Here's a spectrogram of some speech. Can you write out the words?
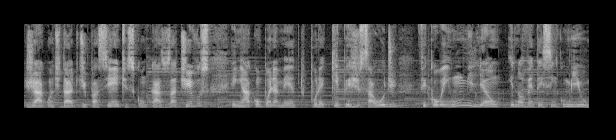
Já a quantidade de pacientes com casos ativos em acompanhamento por equipes de saúde ficou em 1 milhão e 95 mil.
